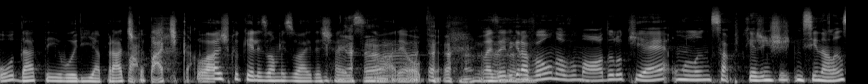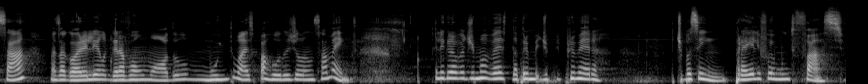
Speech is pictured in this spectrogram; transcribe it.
o da teoria prática. Prática. Lógico que eles vão me zoar e deixar isso no ar, é óbvio. Mas ele gravou um novo módulo que é um lança... Porque a gente ensina a lançar, mas agora ele gravou um módulo muito mais parrudo de lançamento. Ele gravou de uma vez, da prime- de primeira. Tipo assim, pra ele foi muito fácil.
